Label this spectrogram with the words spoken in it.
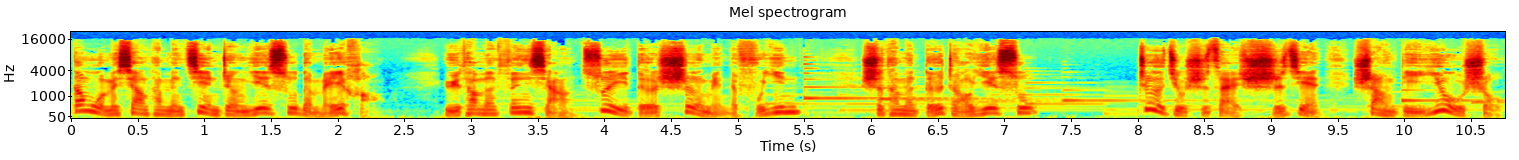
当我们向他们见证耶稣的美好，与他们分享罪得赦免的福音，使他们得着耶稣，这就是在实践上帝右手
